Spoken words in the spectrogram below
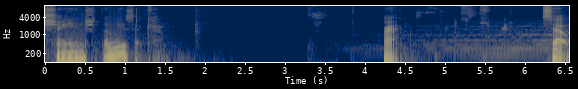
change the music. All right. So,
